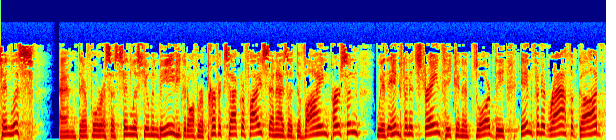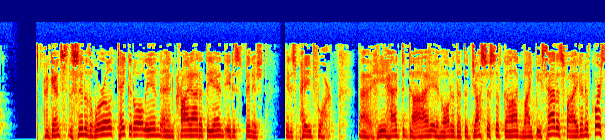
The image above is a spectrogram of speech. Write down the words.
sinless. And therefore, as a sinless human being, he could offer a perfect sacrifice. And as a divine person with infinite strength, he can absorb the infinite wrath of God against the sin of the world, take it all in, and cry out at the end, It is finished. It is paid for. Uh, he had to die in order that the justice of God might be satisfied. And of course,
